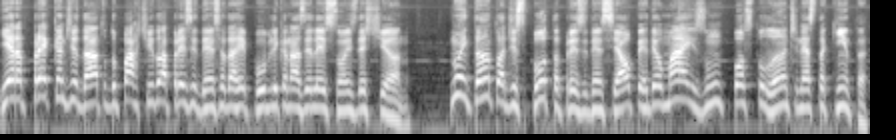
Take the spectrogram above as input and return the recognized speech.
e era pré-candidato do partido à presidência da República nas eleições deste ano. No entanto, a disputa presidencial perdeu mais um postulante nesta quinta,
